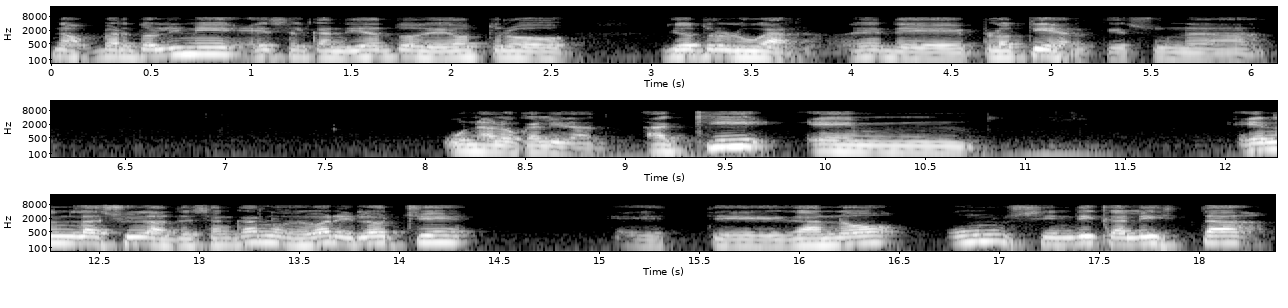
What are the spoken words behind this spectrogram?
No, Bertolini es el candidato de otro, de otro lugar, ¿eh? de Plotier, que es una, una localidad. Aquí en, en la ciudad de San Carlos de Bariloche este, ganó un sindicalista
